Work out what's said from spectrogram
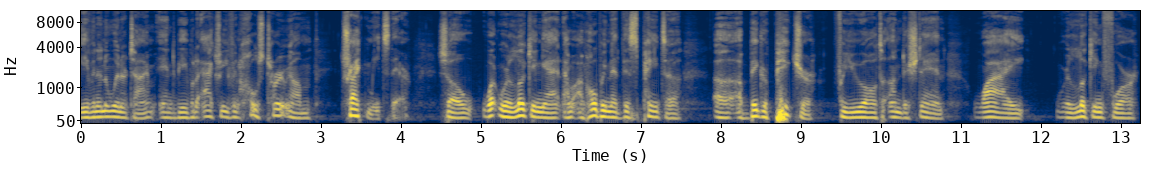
even in the wintertime, and to be able to actually even host turn, um, track meets there. So, what we're looking at, I'm, I'm hoping that this paints a, a, a bigger picture for you all to understand why we're looking for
